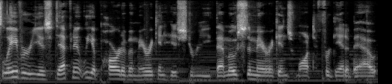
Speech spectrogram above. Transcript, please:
Slavery is definitely a part of American history that most Americans want to forget about.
